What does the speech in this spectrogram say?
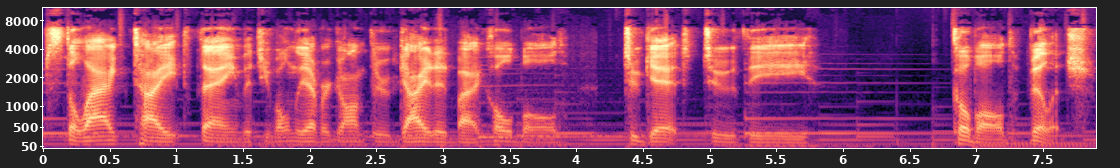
stalactite thing that you've only ever gone through guided by a kobold to get to the kobold village.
